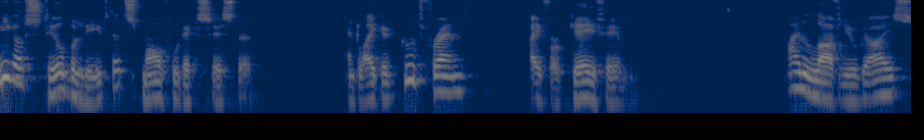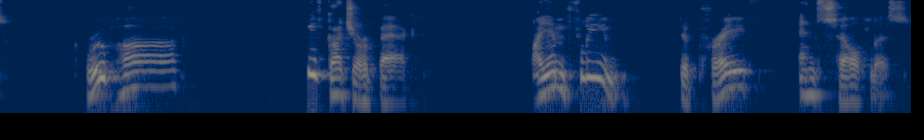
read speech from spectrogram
Migo still believed that Smallfoot existed. And like a good friend, I forgave him. I love you guys. Group hug. We've got your back. I am Fleem, the brave and selfless.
